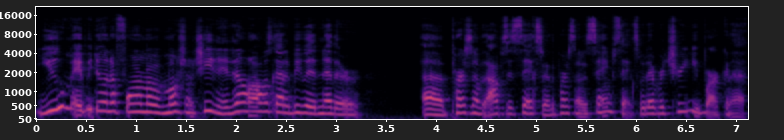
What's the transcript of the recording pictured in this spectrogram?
You may be doing a form of emotional cheating. It don't always got to be with another uh, person of the opposite sex or the person of the same sex, whatever tree you barking up.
